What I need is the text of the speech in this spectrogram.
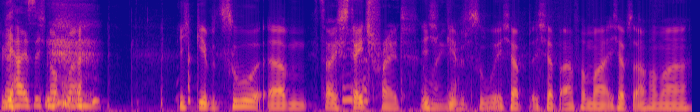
Wie heiße ich nochmal? Ich gebe zu, ähm, Jetzt habe ich Stage Fright. Oh ich gebe Gott. zu, ich habe ich hab einfach mal, ich habe es einfach mal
